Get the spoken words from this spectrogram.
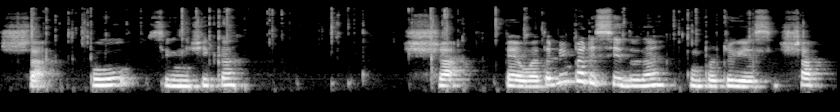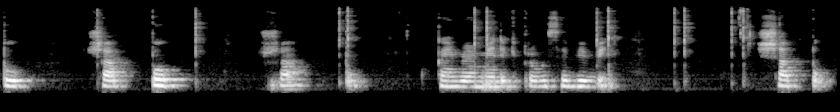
chapeau significa chapéu. É até bem parecido, né? Com o português. Chapeau, chapeau, chapeau. Vou colocar em vermelho aqui para você ver bem. Chapeau.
